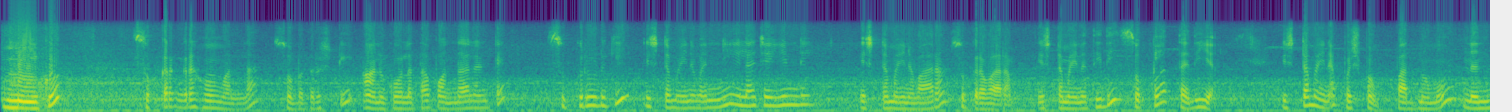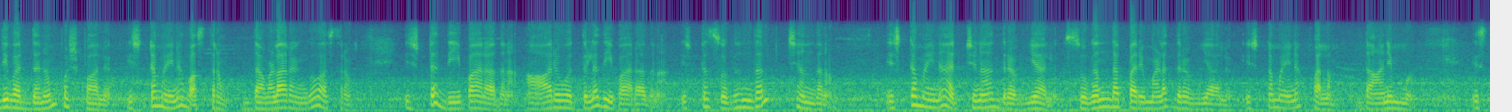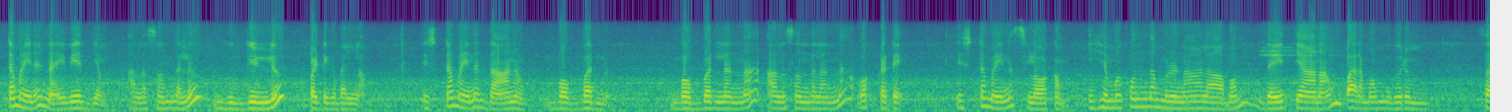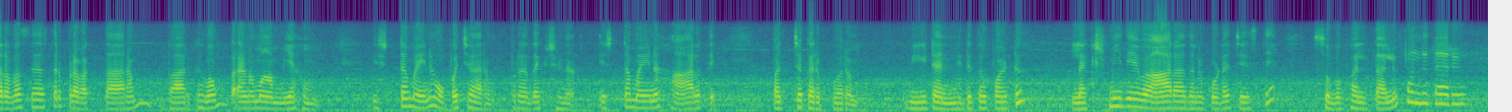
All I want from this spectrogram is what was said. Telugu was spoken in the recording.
మీకు శుక్రగ్రహం వల్ల శుభదృష్టి అనుకూలత పొందాలంటే శుక్రుడికి ఇష్టమైనవన్నీ ఇలా చేయండి ఇష్టమైన వారం శుక్రవారం ఇష్టమైన తిథి శుక్ల తదియ ఇష్టమైన పుష్పం పద్మము నందివర్ధనం పుష్పాలు ఇష్టమైన వస్త్రం ధవళ రంగు వస్త్రం ఇష్ట దీపారాధన ఆరు ఒత్తుల దీపారాధన ఇష్ట సుగంధం చందనం ఇష్టమైన అర్చన ద్రవ్యాలు సుగంధ పరిమళ ద్రవ్యాలు ఇష్టమైన ఫలం దానిమ్మ ఇష్టమైన నైవేద్యం అలసందలు గుగ్గిళ్ళు పటిక బెల్లం. ఇష్టమైన దానం బొబ్బర్లు. బొబ్బర్లన్నా అలసందలన్నా ఒక్కటే. ఇష్టమైన శ్లోకం హిమకుంద మృణాళాభం దైత్యానాం పరమం గురుం. సర్వశాస్త్ర ప్రవక్తారం భార్గవం ప్రణమామ్యహం. ఇష్టమైన ఉపచారం ప్రదక్షిణ. ఇష్టమైన హారతి పచ్చకర్పూరం. వీటన్నిటితో పాటు లక్ష్మీదేవి ఆరాధన కూడా చేస్తే శుభ ఫలితాలు పొందుతారు.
